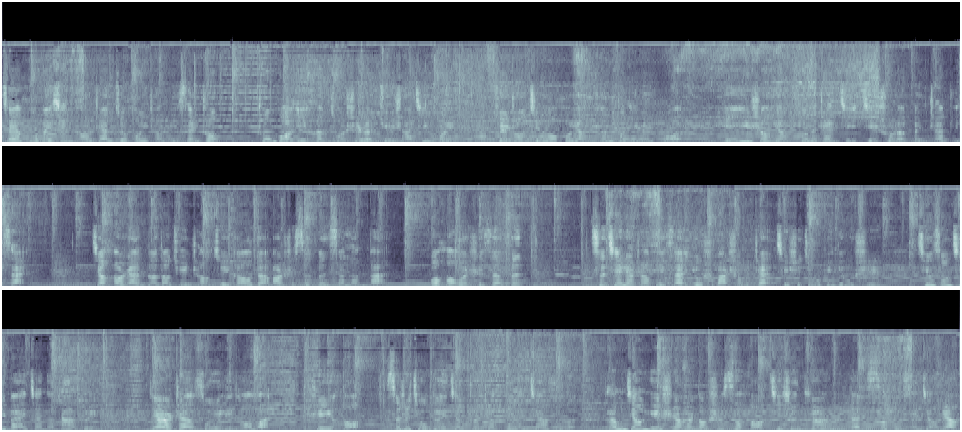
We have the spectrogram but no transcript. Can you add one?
在湖北仙桃站最后一场比赛中，中国遗憾错失了绝杀机会，最终仅落后两分不敌美国，以一胜两负的战绩结束了本站比赛。蒋浩然得到全场最高的二十四分三篮板，郭浩文十三分。此前两场比赛，U 十八首战七十九比六十轻松击败加拿大队，第二战负于立陶宛。十一号，四支球队将转战湖南嘉禾，他们将于十二到十四号进行第二轮的四国赛较量。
